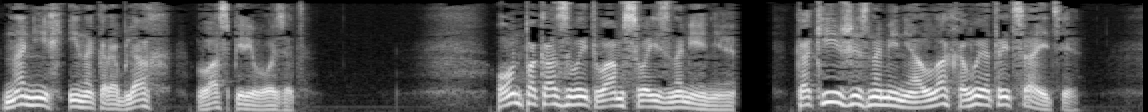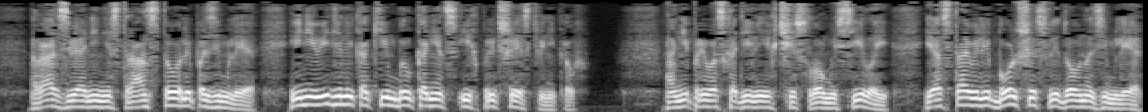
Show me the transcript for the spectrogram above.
На них и на кораблях вас перевозят. Он показывает вам свои знамения. Какие же знамения Аллаха вы отрицаете? Разве они не странствовали по земле и не видели, каким был конец их предшественников? Они превосходили их числом и силой и оставили больше следов на земле,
